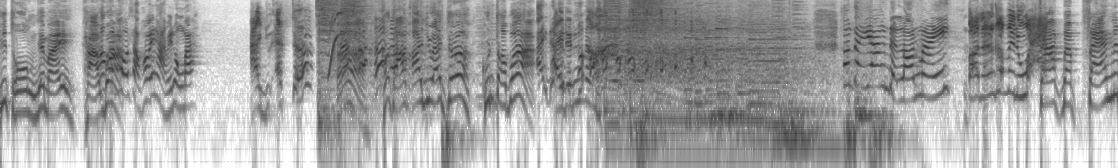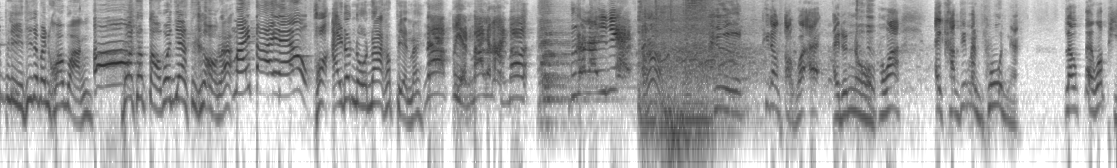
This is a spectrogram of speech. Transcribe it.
พี่ธงใช่ไหม ถามเขาก็ว่าโทรศัพท์เขาไปถามพี่ธงปะ are you actorอ่าเขาถาม are you actor คุณตอบว่าไอ้ ไอ้ดนโนเข้าใจยังเดือดร้อนไหม ตอนนั้นก็ไม่รู้ว่าจากแบบแสงลิบหลีที่จะเป็นความหวังว่าถ้าตอบว่า yes คือออกแล้วไม้ตายแล้ว พอไอดอนโนหน้าเขาเปลี่ยนไหมหน้าเปลี่ยนมากแล้วก็หันมามึงอะไรเนี่ยเออคือที่เราตอบว่า I don't know เพราะว่าไอ้คำที่มันพูดเนี่ยเราแปลว่าผี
